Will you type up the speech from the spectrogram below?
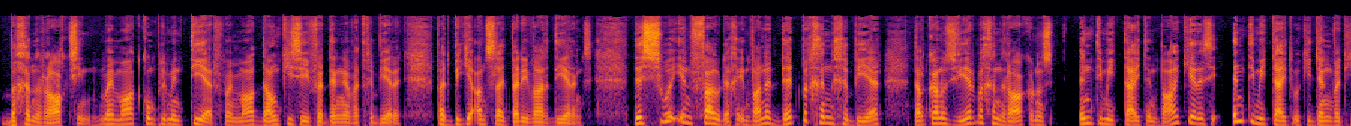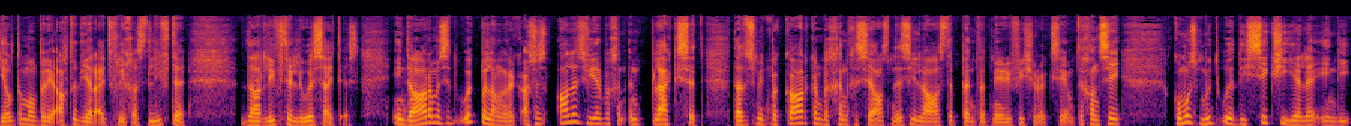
begin raak sien. My maat komplimenteer, my maat dankie sê vir dinge wat gebeur het, wat bietjie aansluit by die waarderings. Dis so eenvoudig en wanneer dit begin gebeur, dan kan ons weer begin raak aan ons intimiteit en baie keer is die intimiteit ook die ding wat heeltemal by die agterdeur uitvlieg as liefde daar liefdeloosheid is. En daarom is dit ook belangrik as ons alles weer begin in plek sit, dat ons met mekaar kan begin gesels en dis die laaste punt wat Mary Fisher ook sê om te gaan sê kom ons moet oor die seksuele en die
